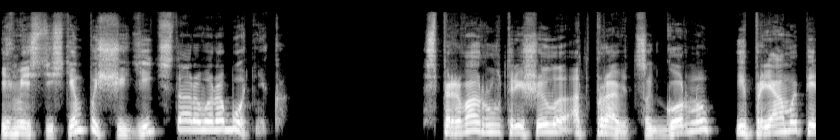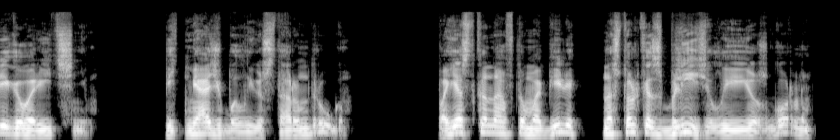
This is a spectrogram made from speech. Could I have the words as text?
и вместе с тем пощадить старого работника. Сперва Рут решила отправиться к Горну и прямо переговорить с ним. Ведь мяч был ее старым другом. Поездка на автомобиле настолько сблизила ее с Горном,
